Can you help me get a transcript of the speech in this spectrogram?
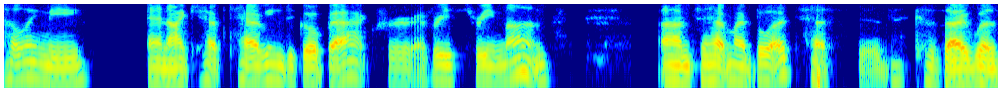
telling me and I kept having to go back for every three months um, to have my blood tested because I was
